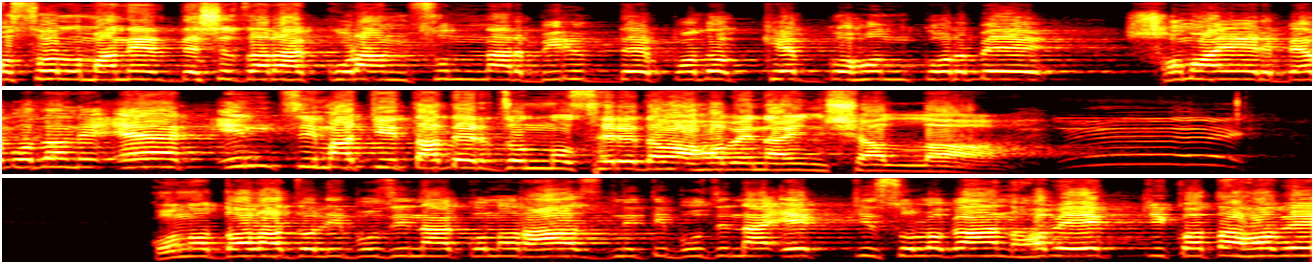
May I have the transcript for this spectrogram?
মুসলমানের দেশে যারা কোরআন সুন্নার বিরুদ্ধে পদক্ষেপ গ্রহণ করবে, সময়ের ব্যবধানে এক ইঞ্চি মাটি তাদের জন্য ছেড়ে দেওয়া হবে না ইনশাল্লাহ কোন দলাদলি বুঝি না, কোন রাজনীতি বুঝি না, একটি স্লোগান হবে, একটি কথা হবে,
